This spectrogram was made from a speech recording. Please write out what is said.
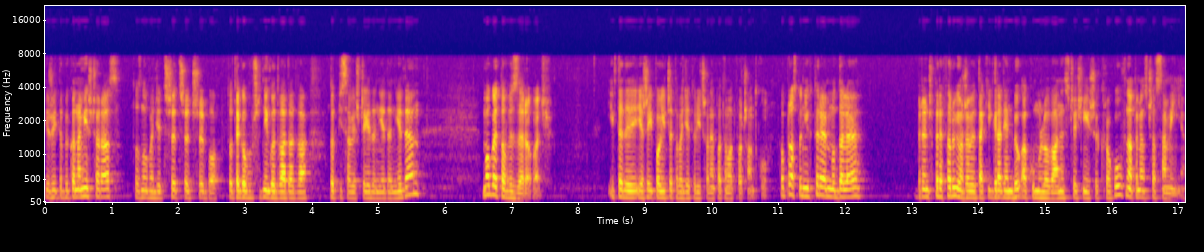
Jeżeli to wykonam jeszcze raz, to znowu będzie 3, 3, 3, bo do tego poprzedniego 2, 2, 2 dopisał jeszcze 1, 1, 1. Mogę to wyzerować. I wtedy, jeżeli policzę, to będzie to liczone potem od początku. Po prostu niektóre modele wręcz preferują, żeby taki gradient był akumulowany z wcześniejszych kroków, natomiast czasami nie.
